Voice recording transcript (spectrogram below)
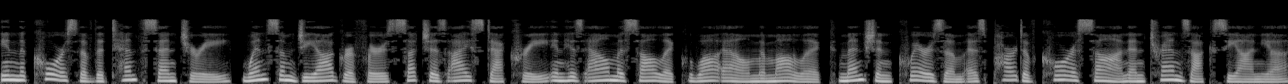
In the course of the 10th century, when some geographers such as Istakri in his Al-Masalik wa el-Mamalik mention Khwarezm as part of Khorasan and Transoxiana,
